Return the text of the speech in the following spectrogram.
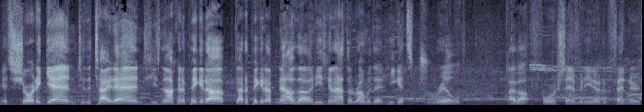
it's short again to the tight end. He's not going to pick it up. Got to pick it up now, though, and he's going to have to run with it. He gets drilled by about four San Benito defenders.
